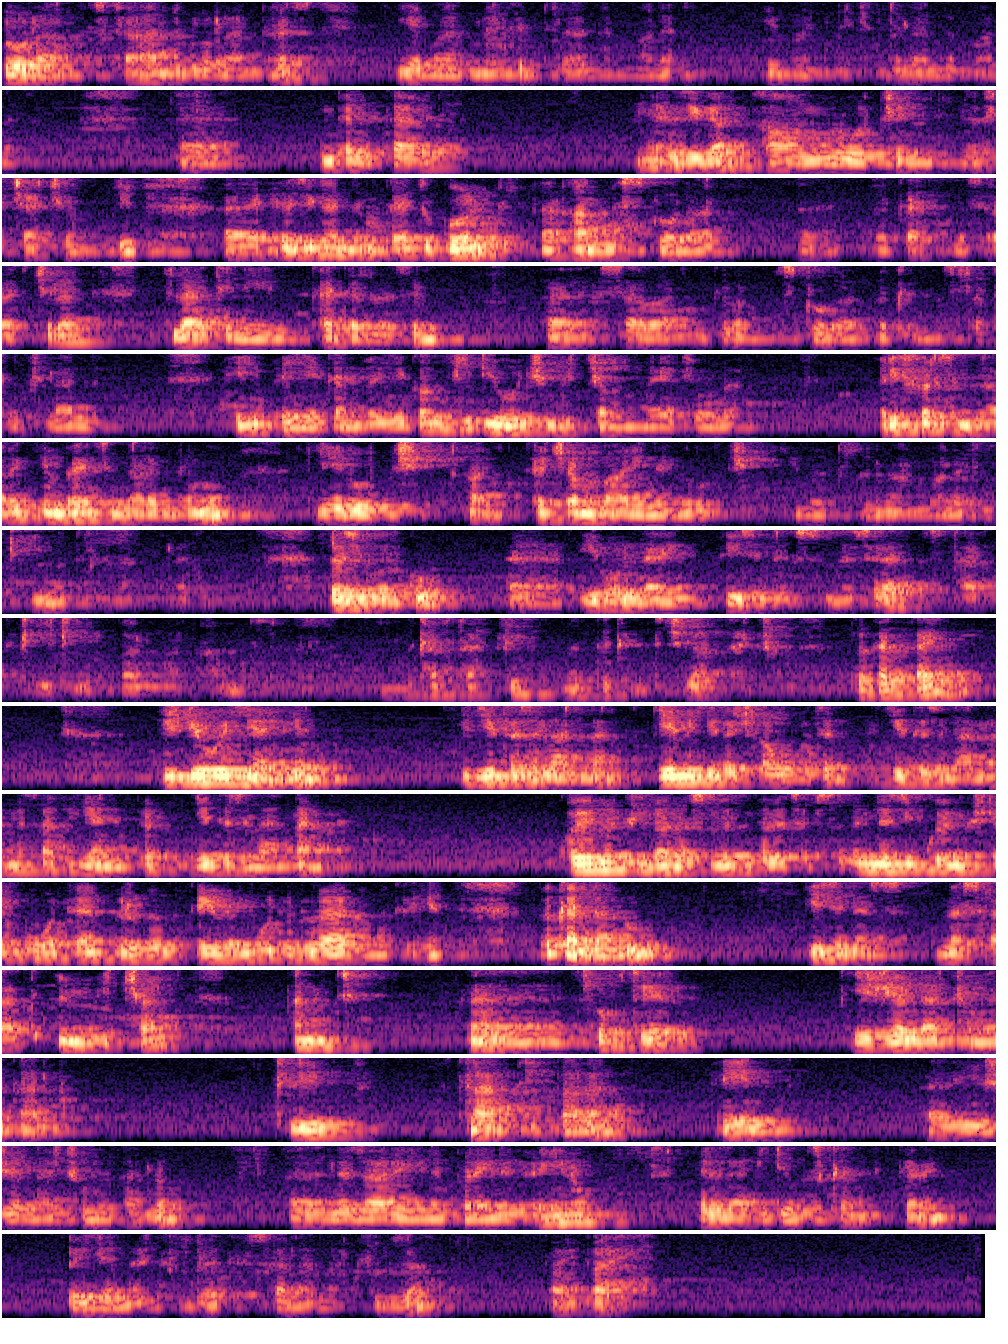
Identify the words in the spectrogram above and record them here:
ዶላር እስከ አንድ ዶላር ድረስ የማግኘት እድል አለን ማለት ነው። የማግኘት እድል አለን ማለት ነው። እንደምታዩት እዚህ ጋር አሁን ሙሉዎችን ነክቻቸው እንጂ እዚህ ጋር እንደምታዩት gold አምስት ዶላር በቀን መስራት ይችላል። ፕላቲኒየም ከደረስን ሰባት ነጥብ አምስት ዶላር በቀን መስራት እንችላለን። ይህ በየቀን በየቀኑ ቪዲዮዎችን ብቻ ማየት ይሆናል። refer ስናደርግ invite ስናደርግ ደግሞ ሌሎች ተጨማሪ ነገሮች ይመጡልናል ማለት ነው ይመጡልናል ማለት ነው። በዚህ መልኩ የ online business መስራት Start Click የሚባለውን account ከፍታችሁ መጠቀም ትችላላችሁ። በቀጣይ ቪዲዮ እያየን እየተዝናናን game እየተጫወትን እየተዝናናን መጽሐፍ እያነበብን እየተዝናናን coin ኦቹን በመሰብሰብ እነዚህን coin ኦች ደግሞ ወደ ብር በመቀየር ደግሞ ወደ ዶላር በመቀየር በቀላሉ ቢዝነስ መስራት የሚቻል አንድ ሶፍትዌር ይዤላችሁ እመጣለሁ። Clip Clamp ይባላል። ይህን ይዤላችሁ እመጣለሁ። ለዛሬ የነበረኝ ነገር ይህ ነው። በሌላ ቪዲዮ እስከምንገናኝ በያላችሁበት ሰላማችሁ ይብዛ። bye bye።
